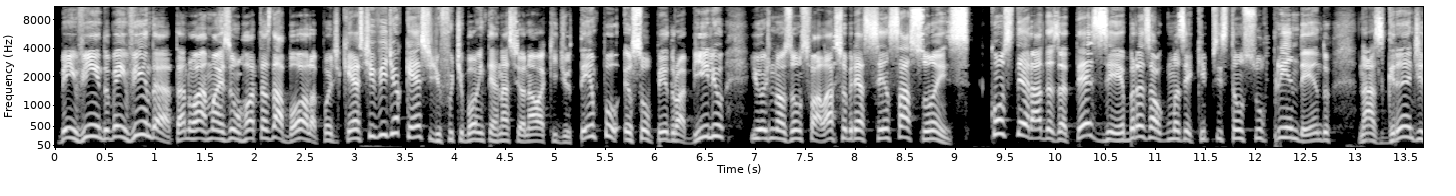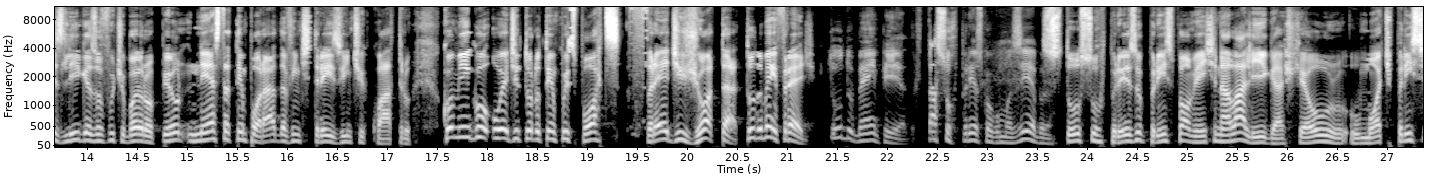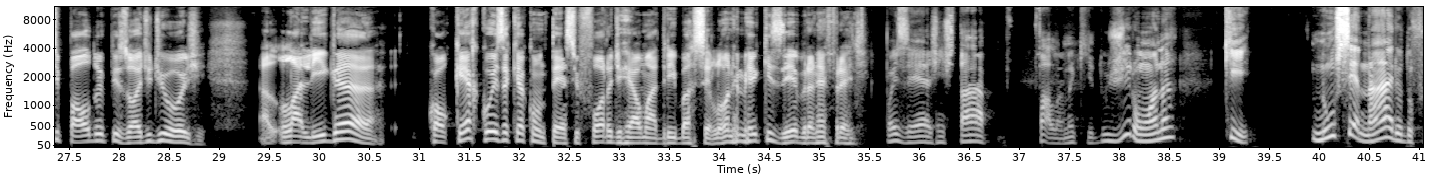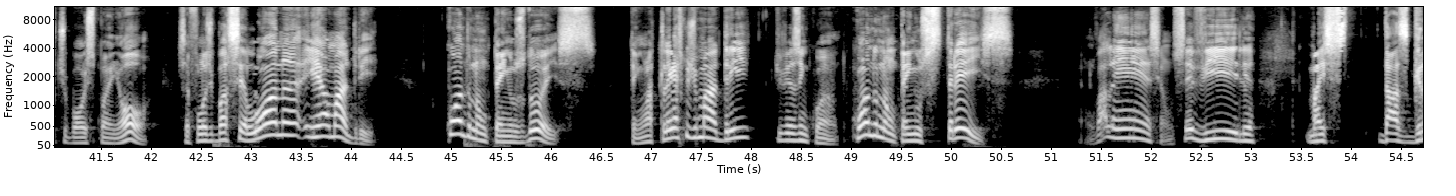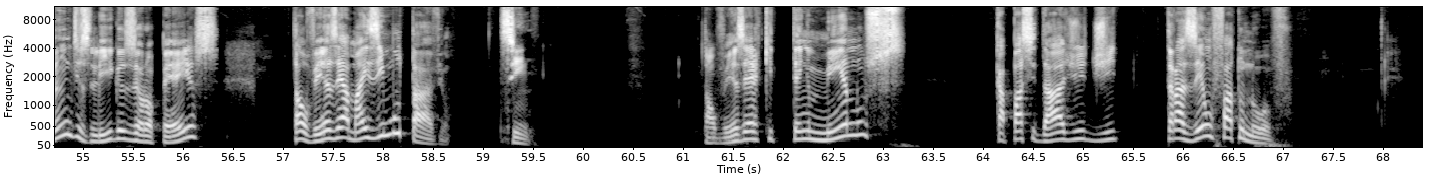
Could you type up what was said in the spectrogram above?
Bem-vindo, bem-vinda! Tá no ar mais um Rotas da Bola, podcast e videocast de futebol internacional aqui de O Tempo. Eu sou Pedro Abílio e hoje nós vamos falar sobre as sensações. Consideradas até zebras, algumas equipes estão surpreendendo nas grandes ligas do futebol europeu nesta temporada 23-24. Comigo, o editor do Tempo Esportes, Fred Jota. Tudo bem, Fred? Tudo bem, Pedro. Tá surpreso com algumas zebras? Estou surpreso principalmente na La Liga. Acho que é o, o mote principal do episódio de hoje. A La Liga, qualquer coisa que acontece fora de Real Madrid e Barcelona é meio que zebra, né, Fred? Pois é, a gente está falando aqui do Girona, que num cenário do futebol espanhol, você falou de Barcelona e Real Madrid. Quando não tem os dois, tem o Atlético de Madrid de vez em quando. Quando não tem os três, é um Valência, é um Sevilha, mas das grandes ligas europeias, talvez é a mais imutável. Sim. Talvez é que tenha menos capacidade de trazer um fato novo.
